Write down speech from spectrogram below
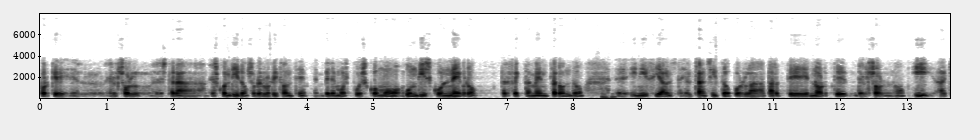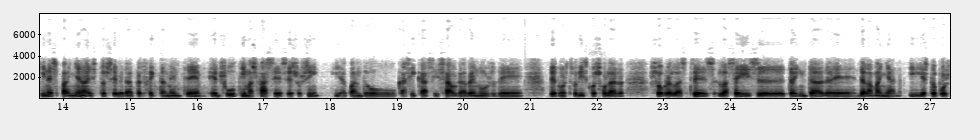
porque el, el Sol estará escondido sobre el horizonte. Veremos pues como un disco negro perfectamente redondo, eh, inicia el, tránsito por la parte norte del Sol, ¿no? Y aquí en España esto se verá perfectamente en sus últimas fases, eso sí, ya cuando casi casi salga Venus de, de nuestro disco solar sobre las tres, las 6.30 eh, de, de la mañana. Y esto pues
